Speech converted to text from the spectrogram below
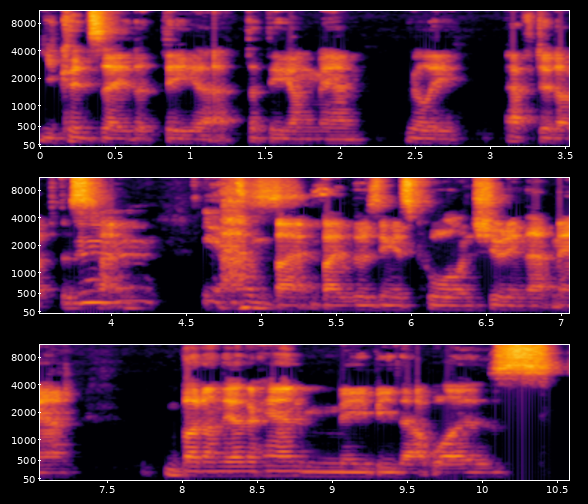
you could say that the uh, that the young man really effed it up this time Mm, yes. by by losing his cool and shooting that man. But on the other hand, maybe that was,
